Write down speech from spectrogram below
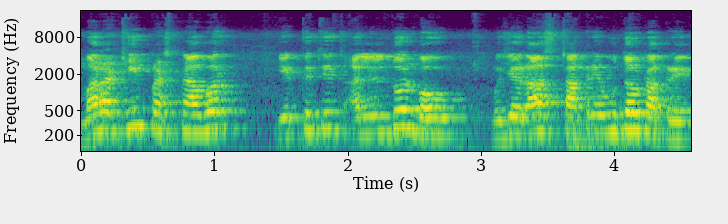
मराठी प्रश्नावर एकत्रित आलेले दोन भाऊ म्हणजे राज ठाकरे उद्धव ठाकरे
